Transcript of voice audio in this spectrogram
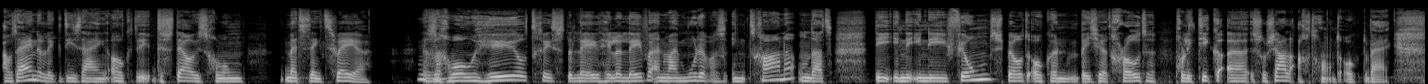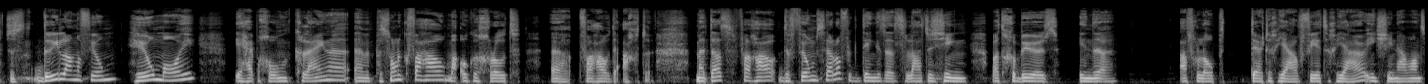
uiteindelijk die zijn ook de, stel is gewoon met z'n tweeën. Dat is een gewoon heel triest le hele leven. En mijn moeder was in tranen, omdat die in, die in die film speelt ook een beetje het grote politieke, eh, sociale achtergrond ook erbij. Dus drie lange film, heel mooi. Die hebben gewoon een kleine eh, persoonlijk verhaal, maar ook een groot eh, verhaal erachter. Maar dat verhaal, de film zelf, ik denk dat het laten zien wat gebeurt in de afgelopen 30 jaar of 40 jaar in China. Want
